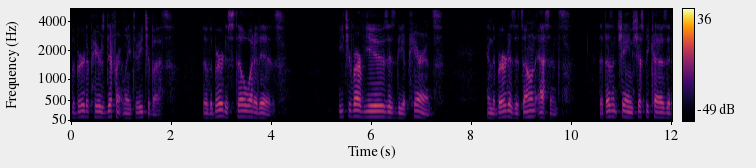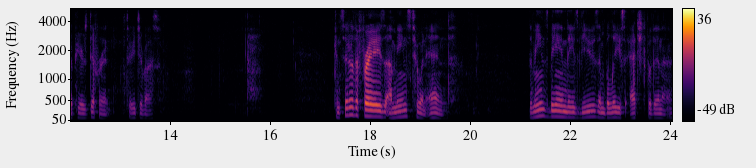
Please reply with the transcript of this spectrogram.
the bird appears differently to each of us, though the bird is still what it is. Each of our views is the appearance, and the bird is its own essence that doesn't change just because it appears different to each of us. Consider the phrase a means to an end. The means being these views and beliefs etched within us.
